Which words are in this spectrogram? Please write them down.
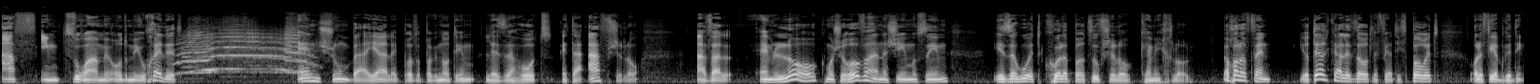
אף עם צורה מאוד מיוחדת, אין שום בעיה לפרוטופגנוטים לזהות את האף שלו, אבל הם לא, כמו שרוב האנשים עושים, יזהו את כל הפרצוף שלו כמכלול. בכל אופן, יותר קל לזהות לפי התספורת או לפי הבגדים.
